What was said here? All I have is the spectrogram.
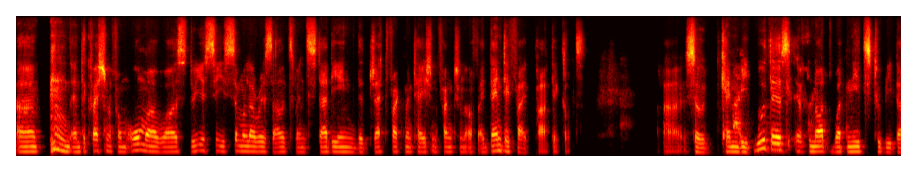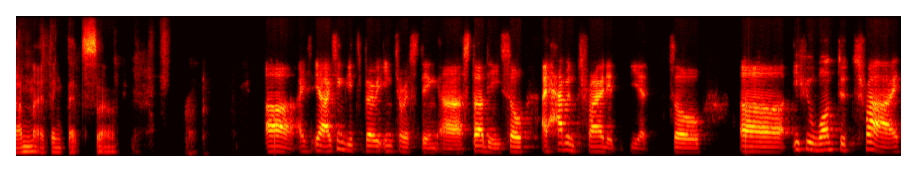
Uh, and the question from Omar was, do you see similar results when studying the jet fragmentation function of identified particles? Uh, so can we do this? If not, what needs to be done? I think that's uh, Uh, I, yeah, I think it's very interesting uh, study. So I haven't tried it yet. So uh, if you want to try,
